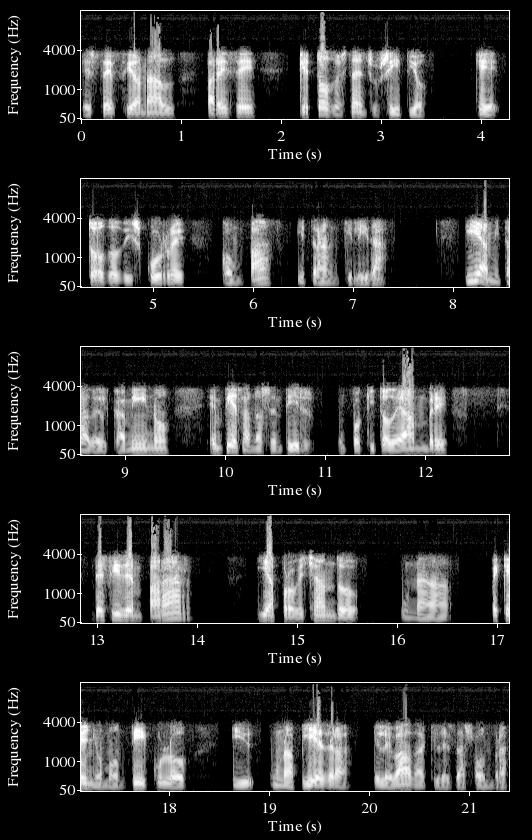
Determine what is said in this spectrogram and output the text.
excepcional, parece que todo está en su sitio, que todo discurre con paz y tranquilidad. Y a mitad del camino empiezan a sentir un poquito de hambre, deciden parar y aprovechando una pequeño montículo y una piedra elevada que les da sombra.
